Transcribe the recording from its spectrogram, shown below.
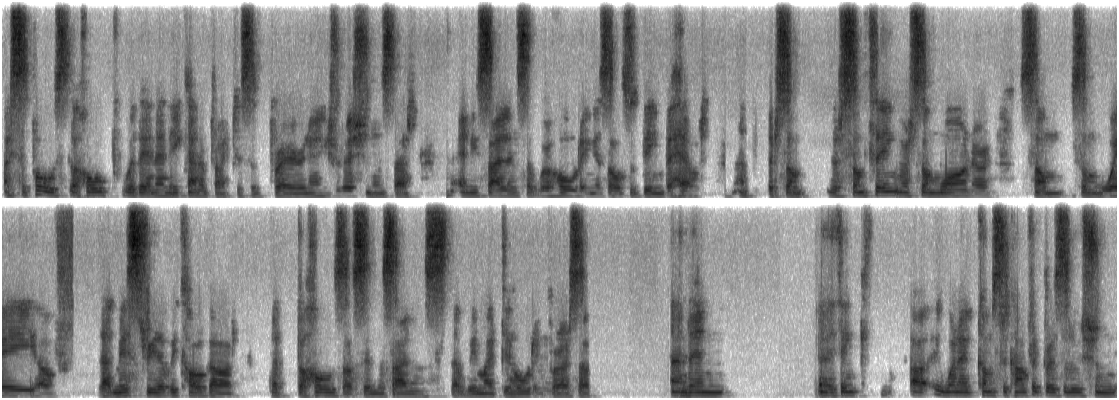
I suppose the hope within any kind of practice of prayer in any tradition is that any silence that we're holding is also being beheld. And there's some there's something or someone or some some way of that mystery that we call God that beholds us in the silence that we might be holding for ourselves. And then I think uh, when it comes to conflict resolution,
